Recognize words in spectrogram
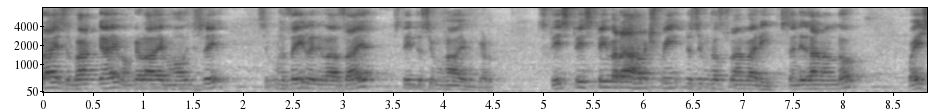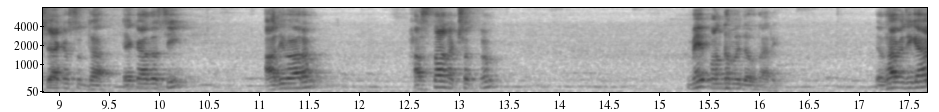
మంగళాయ శుభాంగాయ మంగళాయ మహోజసే సింహశైల నివాసాయ శ్రీ నృసింహాయ మంగళం శ్రీ శ్రీ శ్రీ వరాహలక్ష్మి నృసింహస్వామి వారి సన్నిధానంలో వైశాఖ శుద్ధ ఏకాదశి ఆదివారం హస్త నక్షత్రం మే పంతొమ్మిదవ తారీఖు యథావిధిగా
